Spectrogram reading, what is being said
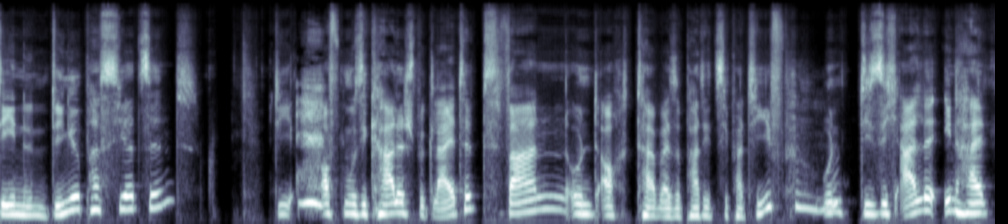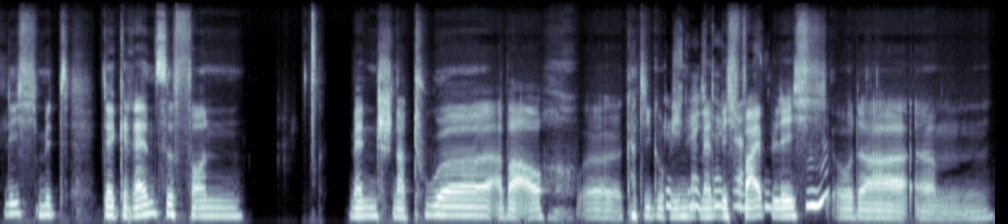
denen Dinge passiert sind, die oft musikalisch begleitet waren und auch teilweise partizipativ Mhm. und die sich alle inhaltlich mit der Grenze von Mensch, Natur, aber auch äh, Kategorien männlich, weiblich Mhm. oder ähm,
